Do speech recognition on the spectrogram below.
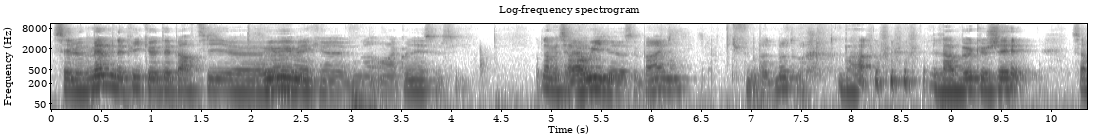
C'est le même depuis que t'es parti. euh, Oui, oui, mec, euh, on la connaît celle-ci. Non, mais ça la weed, euh, c'est pareil, non? Tu fumes pas de bœuf, toi Bah, la bœuf que j'ai, ça,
